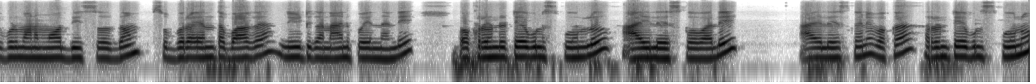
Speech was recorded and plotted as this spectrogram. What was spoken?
ఇప్పుడు మనం మూత తీసి చూద్దాం శుభ్ర ఎంత బాగా నీట్గా నానిపోయిందండి. ఒక రెండు టేబుల్ స్పూన్లు ఆయిల్ వేసుకోవాలి. ఆయిల్ వేసుకొని ఒక రెండు టేబుల్ స్పూను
